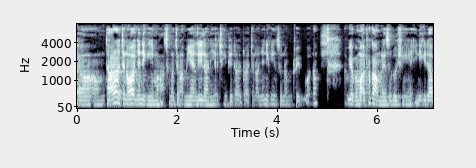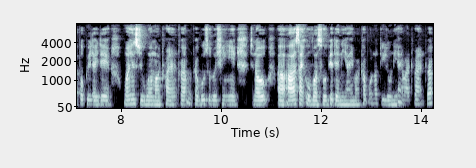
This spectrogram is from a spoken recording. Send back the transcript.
အမ်ဒါကတော့ကျွန်တော်ညနေခင်းမှာဆိုတော့ကျွန်တော်အမြင်လေးလာနေတဲ့အချိန်ဖြစ်တဲ့အတွက်ကျွန်တော်ညနေခင်းဆိုတော့မ trade ဘူးပေါ့နော်ပြီးတော့ဘာမှထွက်ကမလဲဆိုလို့ရှိရင် indicator ပုတ်ပေးလိုက်တဲ့1:1မှာ try and try မထွက်ဘူးဆိုလို့ရှိရင်ကျွန်တော် RSI oversold ဖြစ်တဲ့နေရာတွေမှာထွက်ပေါ့နော်ဒီလိုနေရာတွေမှာ try and ထွက်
